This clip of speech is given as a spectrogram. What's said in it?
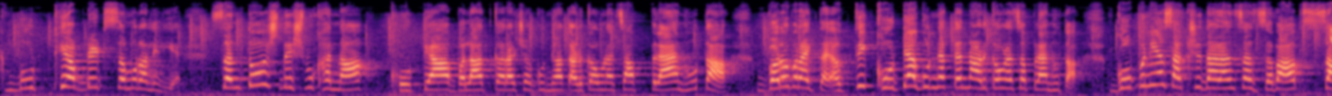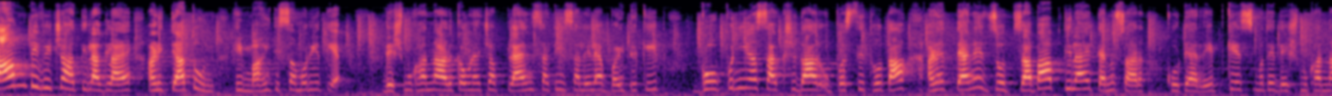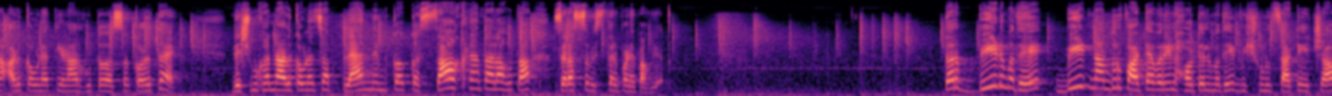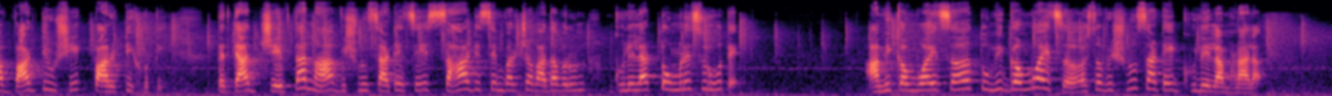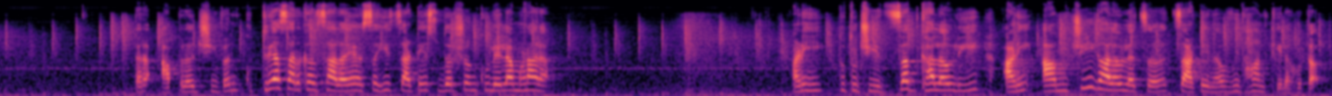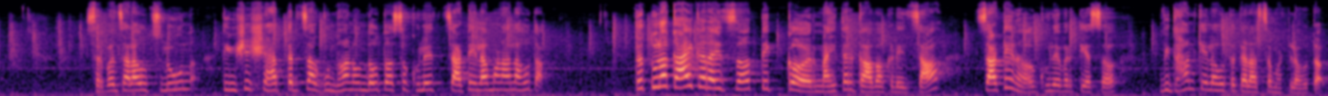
एक मोठी अपडेट समोर आलेली आहे. संतोष देशमुखांना खोट्या बलात्काराच्या गुन्ह्यात अडकवण्याचा प्लॅन होता. बरोबर ऐकताय अगदी खोट्या गुन्ह्यात त्यांना अडकवण्याचा प्लॅन होता. गोपनीय साक्षीदारांचा जबाब साम टीव्हीच्या हाती लागलाय आणि त्यातून ही माहिती समोर येते देशमुखांना अडकवण्याच्या प्लॅनसाठी झालेल्या बैठकीत गोपनीय साक्षीदार उपस्थित होता आणि त्याने जो जबाब दिलाय त्यानुसार खोट्या रेप केसमध्ये देशमुखांना अडकवण्यात येणार होतं असं कळतंय. देशमुखांना अडकवण्याचा प्लॅन नेमका कसा आखण्यात आला होता जरा सविस्तरपणे पाहूयात. तर बीडमध्ये बीड नांदूर फाट्यावरील हॉटेलमध्ये विष्णू साठेच्या वाढदिवशी एक पार्टी होती. तर त्यात जेवताना विष्णू साठेचे सहा डिसेंबरच्या वादावरून घुलेला टोमणे सुरू होते. आम्ही कमवायचं तुम्ही गमवायचं असं विष्णू साठे घुलेला म्हणाला. तर आपलं जीवन कुत्र्यासारखं झालंय असंही चाटे सुदर्शन खुलेला म्हणाला. आणि तू तुझी इज्जत घालवली आणि आमची घालवल्याचं चाटेनं विधान केलं होतं. सरपंचाला उचलून तीनशे शहात्तरचा गुन्हा नोंदवतो असं खुले चाटेला म्हणाला होता. तर तुला काय करायचं ते कर नाहीतर गावाकडे जा. चाटेनं खुलेवरती असं विधान केलं होतं त्याला असं म्हटलं होतं.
